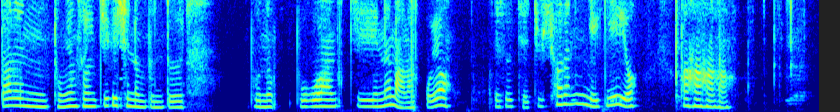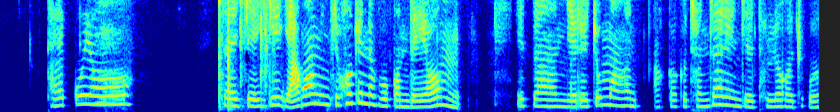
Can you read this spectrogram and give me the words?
다른 동영상 찍으시는 분들 보는, 보고 하지는 않았고요. 그래서 제 출처라는 얘기예요. 하하하하. 다 했고요. 자, 이제 이게 야광인지 확인해 볼 건데요. 일단 얘를 좀만 아까 그 전자레인지에 돌려가지고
